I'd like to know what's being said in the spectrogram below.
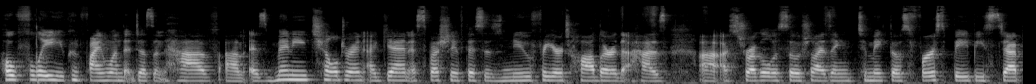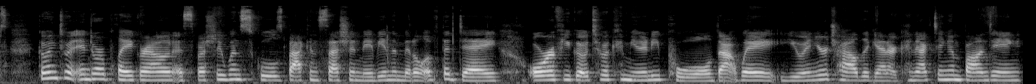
Hopefully, you can find one that doesn't have um, as many children. Again, especially if this is new for your toddler that has uh, a struggle with socializing, to make those first baby steps. Going to an indoor playground, especially when school's back in session, maybe in the middle of the day, or if you go to a community pool, that way you and your child again are connecting and bonding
